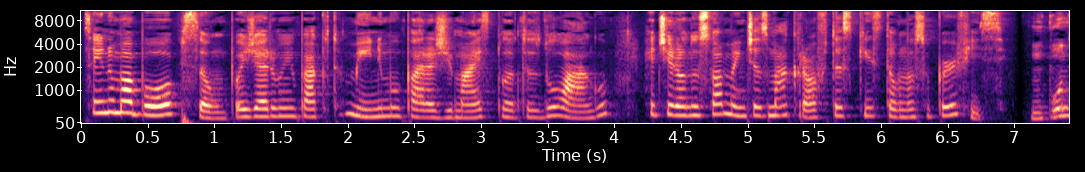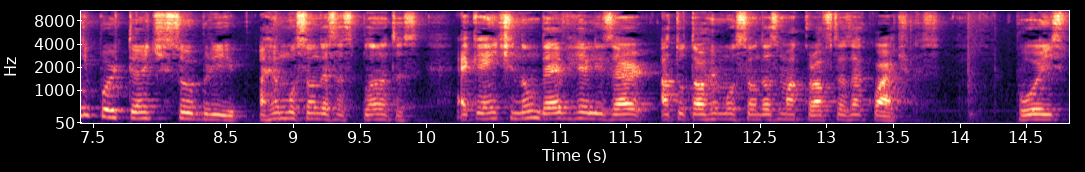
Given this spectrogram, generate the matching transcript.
sendo uma boa opção, pois gera um impacto mínimo para as demais plantas do lago, retirando somente as macrófitas que estão na superfície. Um ponto importante sobre a remoção dessas plantas é que a gente não deve realizar a total remoção das macrófitas aquáticas, pois,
